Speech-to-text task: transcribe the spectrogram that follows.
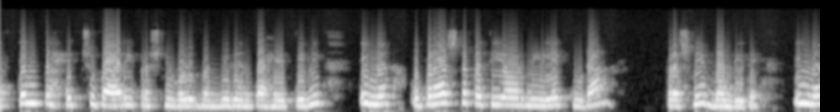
ಅತ್ಯಂತ ಹೆಚ್ಚು ಬಾರಿ ಪ್ರಶ್ನೆಗಳು ಬಂದಿದೆ ಅಂತ ಹೇಳ್ತೀವಿ. ಇನ್ನು ಉಪರಾಷ್ಟ್ರಪತಿಯವರ ಮೇಲೆ ಕೂಡ ಪ್ರಶ್ನೆ ಬಂದಿದೆ. ಇನ್ನು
